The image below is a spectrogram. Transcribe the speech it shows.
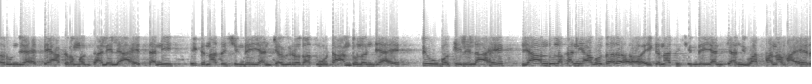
तरुण जे आहेत ते आक्रमक झालेले आहेत. त्यांनी एकनाथ शिंदे यांच्या विरोधात मोठं आंदोलन जे आहे ते उभं केलेलं आहे. या आंदोलकांनी अगोदर एकनाथ शिंदे यांच्या निवासस्थानाबाहेर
